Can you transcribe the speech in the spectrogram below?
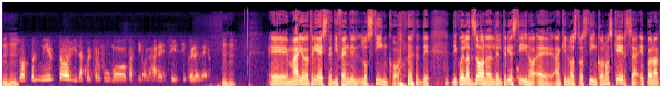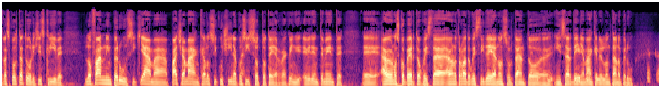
mm-hmm. sotto il mirto gli dà quel profumo particolare. Sì, sì, quello è vero. Mm-hmm. E Mario da Trieste difende lo stinco di, di quella zona del Triestino, eh, anche il nostro stinco non scherza e poi un altro ascoltatore ci scrive lo fanno in Perù, si chiama Paciamanca, lo si cucina così sottoterra, quindi evidentemente eh, avevano scoperto questa, avevano trovato questa idea non soltanto eh, in Sardegna ma anche nel lontano Perù.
